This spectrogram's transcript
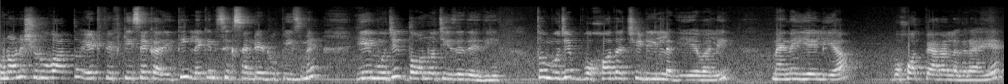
उन्होंने शुरुआत तो एट फिफ्टी से करी थी, लेकिन सिक्स हंड्रेड रुपीज़ में ये मुझे दोनों चीज़ें दे दी। तो मुझे बहुत अच्छी डील लगी ये वाली। मैंने ये लिया, बहुत प्यारा लग रहा है ये।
